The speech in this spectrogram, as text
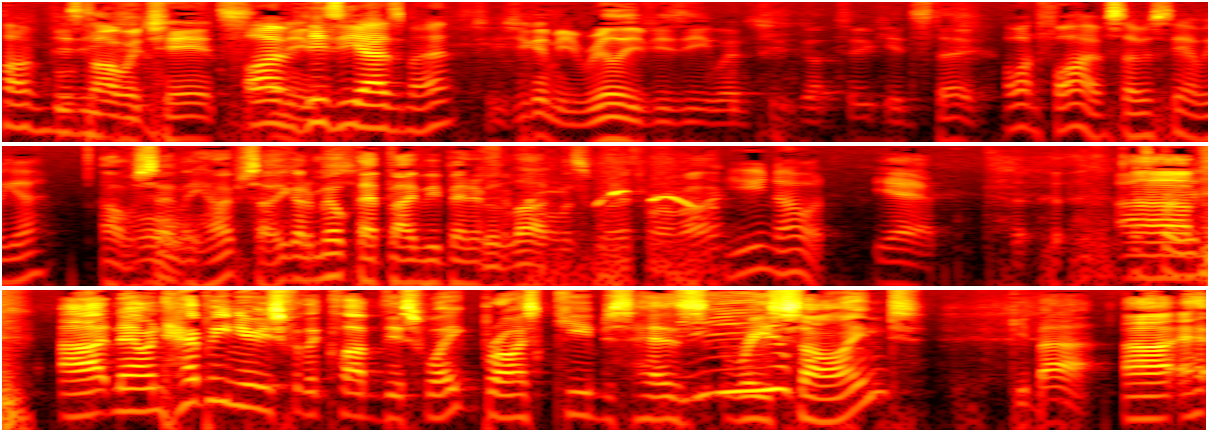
I'm busy. Time with chance. I'm Anyway, busy as man. Jeez, you're gonna be really busy when she's got two kids too. I want five, so we'll see how we go. Oh, we certainly hope so. You've got to milk that baby benefit Good for luck. all it's worth, right? You know it. Yeah. probably- Um, uh, now, in happy news for the club this week, Bryce Gibbs has re-signed. Gibba. Uh, ha-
